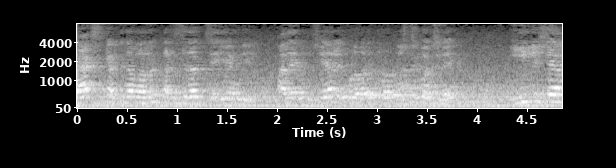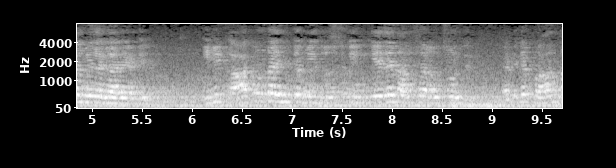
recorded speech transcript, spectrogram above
ట్యాక్స్ కట్టిన వాళ్ళని కన్సిడర్ చేయండి. అనే విషయాలు ఇప్పుడు వరకు దృష్టికి వచ్చినాయి. ఈ విషయాల మీద కానివ్వండి ఇవి కాకుండా ఇంకా మీ దృష్టికి ఇంకేదైనా అంశాలు వచ్చి ఉంటాయి. అంటే ప్రాంత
